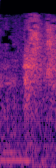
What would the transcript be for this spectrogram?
Team's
